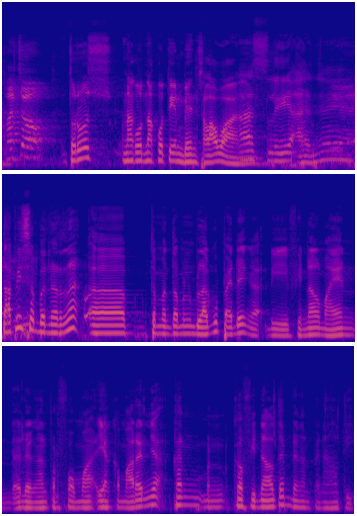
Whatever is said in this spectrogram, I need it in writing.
Maco. terus nakut-nakutin bench lawan. Asli aja. Tapi sebenarnya eh, teman-teman belagu pede nggak di final main dengan performa yang kemarinnya kan men- ke final teh dengan penalti.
